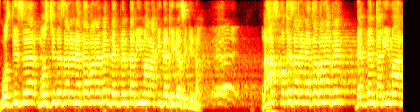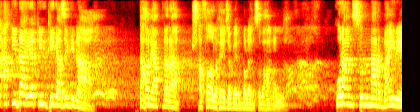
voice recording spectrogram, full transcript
মসজিদে মসজিদে যারা নেতা বানাবেন, দেখবেন তার ইমান আকিদা ঠিক আছে কিনা। রাজপথে যারা নেতা বানাবেন, দেখবেন তার ইমান আকিদা, ইয়াকিন ঠিক আছে কিনা। তাহলে আপনারা সফল হয়ে যাবেন বলেন সুবাহান আল্লাহ কোরআন সুন্নার বাইরে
